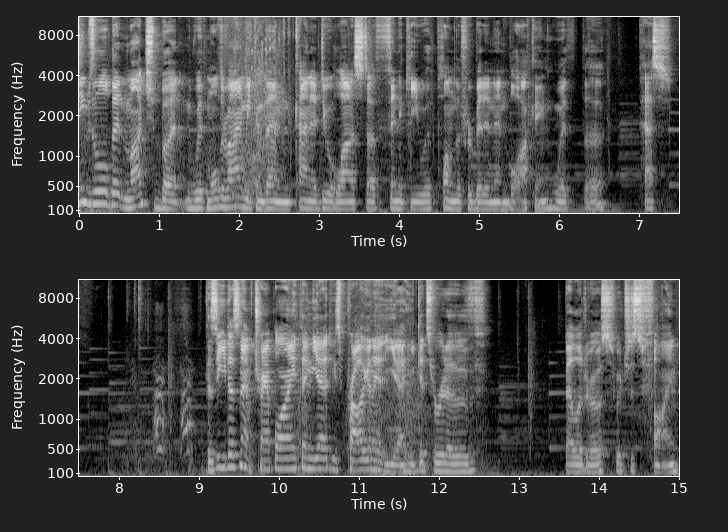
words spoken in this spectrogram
Seems a little bit much, but with Moldervine, we can then kind of do a lot of stuff finicky with Plumb the Forbidden and blocking with the pests. Because he doesn't have trample on anything yet, he's probably gonna, yeah, he gets rid of Beledros, which is fine.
